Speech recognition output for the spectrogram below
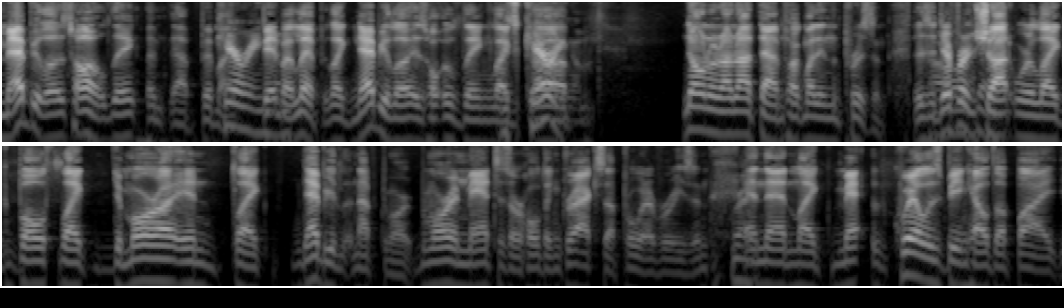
Nebula is holding. Uh, bit my, Carrying bit my lip. Like Nebula is holding like He's carrying uh, them. No, no, no, not that. I'm talking about in the prison. There's a different okay. shot where like both like Gamora and like Nebula, not Gamora, Gamora and Mantis are holding Drax up for whatever reason, Right. and then like Ma- Quill is being held up by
